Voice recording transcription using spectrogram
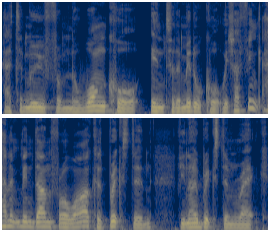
had to move from the one court into the middle court, which I think hadn't been done for a while because Brixton, if you know Brixton Rec,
